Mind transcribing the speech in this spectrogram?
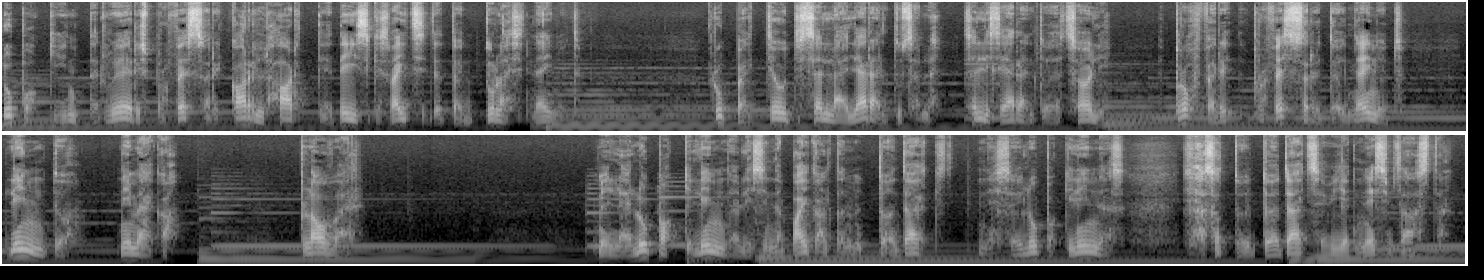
Lupoki intervjueeris professori Karl Harti ja teisi, kes väitsid, et on tulesid näinud. Ruppelt jõudis sel ajal järeldusele, sellise järelduse, et see oli, et prohveri, professorid olid näinud lindu nimega Plover, mille Lupoki linn oli sinna paigaldanud tuhande üheksa, see oli Lupoki linnas ja sattunud tuhande üheksasaja viiekümne esimesel aastal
